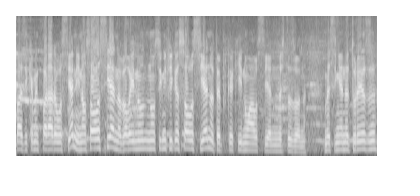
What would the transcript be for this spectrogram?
basicamente parar o oceano e não só o oceano, a baleia não, não significa só oceano, até porque aqui não há oceano nesta zona, mas sim a natureza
